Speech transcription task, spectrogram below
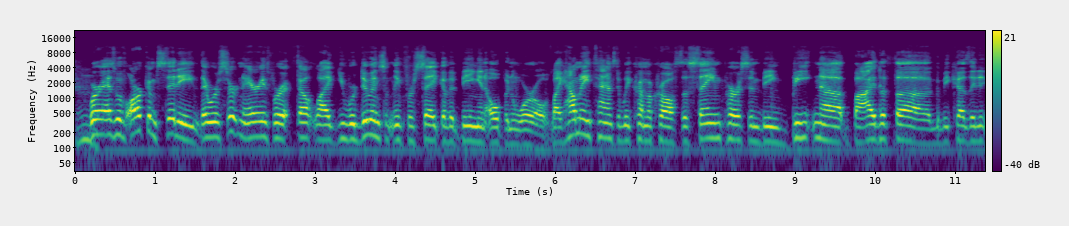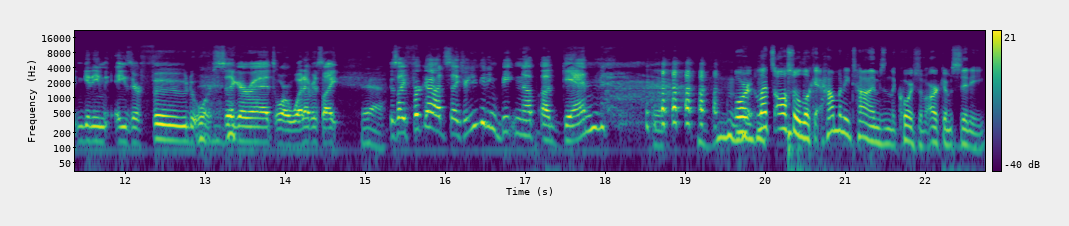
Hmm. Whereas with Arkham City, there were certain areas where it felt like you were doing something for sake of it being an open world. Like how many times did we come across the same person being beaten up by the thug because they didn't get him either food or cigarettes or whatever? It's like Yeah. it's like for God's sakes, are you getting beaten up again? or let's also look at how many times in the course of Arkham City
